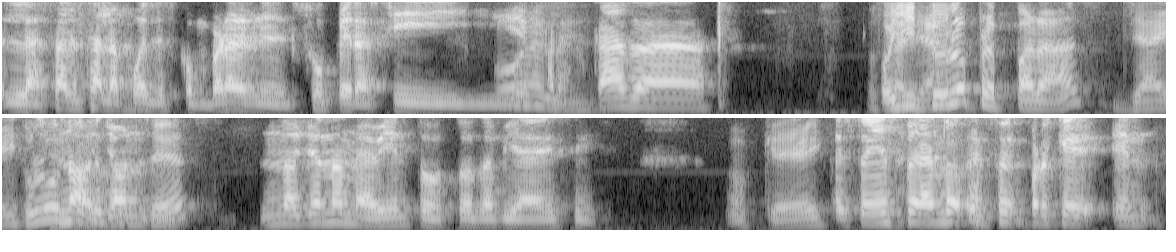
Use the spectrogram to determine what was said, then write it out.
La salsa la puedes comprar en el súper así Órale. enfrascada. O sea, Oye, ya- ¿tú lo preparas? ya ¿Tú lo. No, sabes yo, hacer? no, yo no me aviento todavía a ese. Ok. Estoy esperando, estoy, porque en,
